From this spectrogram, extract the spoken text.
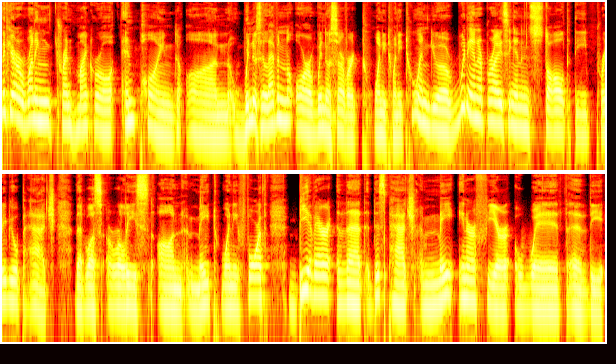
And if you're running Trend Micro endpoint on Windows 11 or Windows Server 2022 and you're really enterprising and installed the preview patch that was released on May 24th, be aware that this patch may interfere with uh, the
